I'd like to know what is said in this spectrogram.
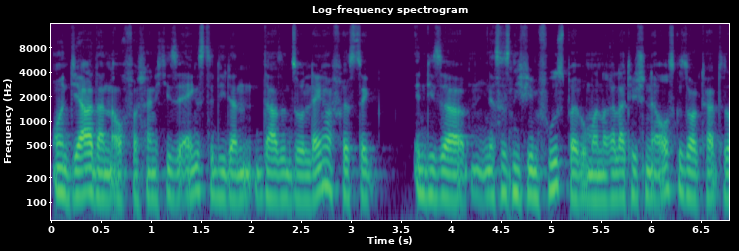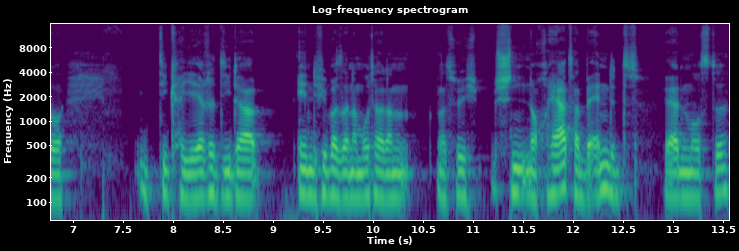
Und ja, dann auch wahrscheinlich diese Ängste, die dann da sind, so längerfristig in dieser, es ist nicht wie im Fußball, wo man relativ schnell ausgesorgt hat, so die Karriere, die da ähnlich wie bei seiner Mutter dann natürlich noch härter beendet werden musste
